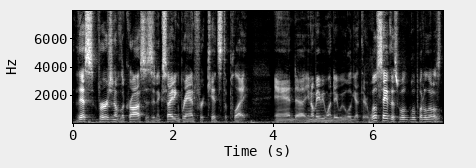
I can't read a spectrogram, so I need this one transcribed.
this version of lacrosse is an exciting brand for kids to play. And, uh, you know, maybe one day we will get there. We'll save this. We'll, we'll put a little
